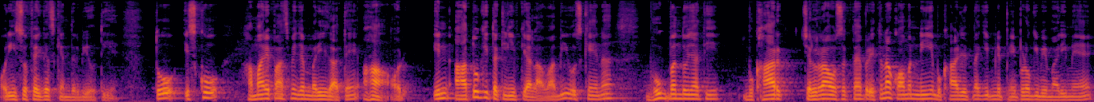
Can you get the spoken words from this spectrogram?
और ईसोफेगस के अंदर भी होती है। तो इसको हमारे पास में जब मरीज़ आते हैं हाँ और इन आंतों की तकलीफ़ के अलावा भी उसके, है ना, भूख बंद हो जाती है, बुखार चल रहा हो सकता है, पर इतना कॉमन नहीं है बुखार जितना कि अपने फेफड़ों की बीमारी में है,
